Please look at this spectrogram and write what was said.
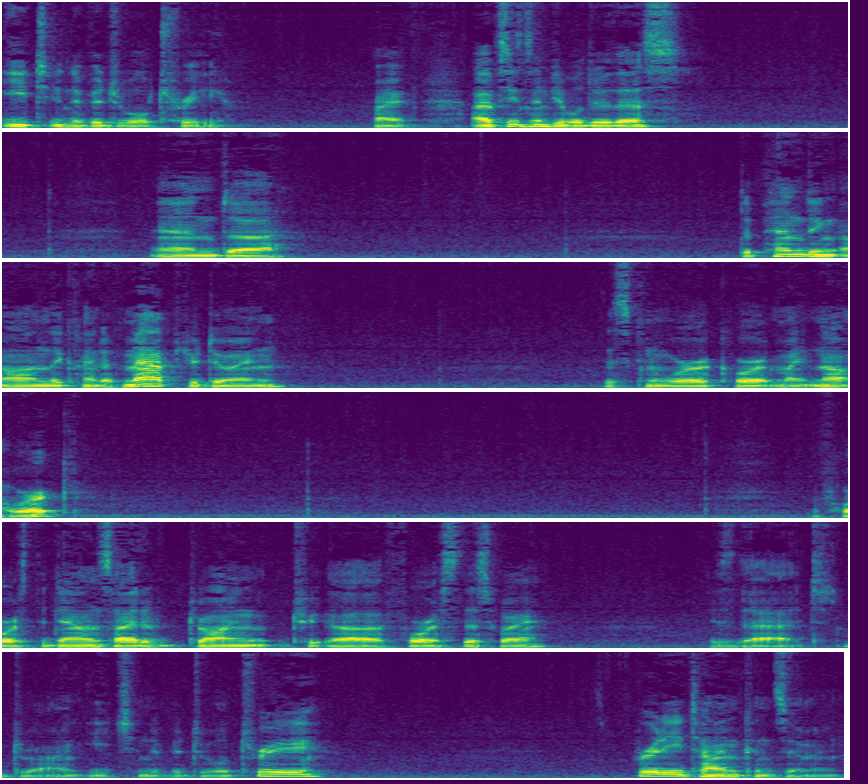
each individual tree, right? I've seen some people do this, and uh, depending on the kind of map you're doing, this can work or it might not work. Of course, the downside of drawing tree, uh, forest this way is that drawing each individual tree is pretty time consuming.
